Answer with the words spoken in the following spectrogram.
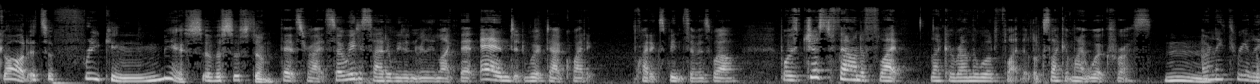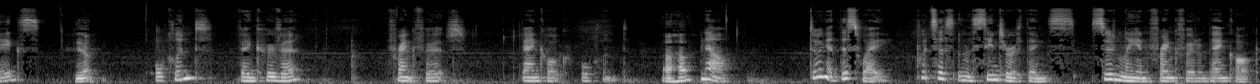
God, it's a freaking mess of a system. That's right. So we decided we didn't really like that, and it worked out quite quite expensive as well. But we've just found a flight, like a round the world flight, that looks like it might work for us. Mm. Only three legs: Yep. Auckland, Vancouver, Frankfurt, Bangkok, Auckland. Uh huh. Now, doing it this way puts us in the centre of things, certainly in Frankfurt and Bangkok,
